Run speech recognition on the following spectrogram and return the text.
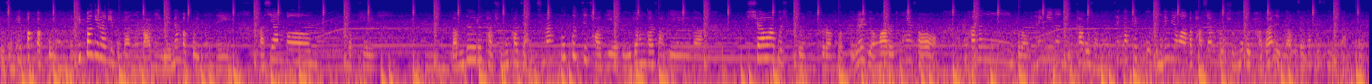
요즘 핍박받고 있는데 핍박이라기보다는 많이 외면받고 있는데 다시 한번 이렇게 음, 남들은 다 주목하지 않지만 꿋꿋이 자기의 의견과 자기가 쉐어하고 싶은 그런 것들을 영화를 통해서 하는 그런 행위는 좋다고 저는 생각했고 독립영화가 다시 한번 주목을 받아야 된다고 생각했습니다.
